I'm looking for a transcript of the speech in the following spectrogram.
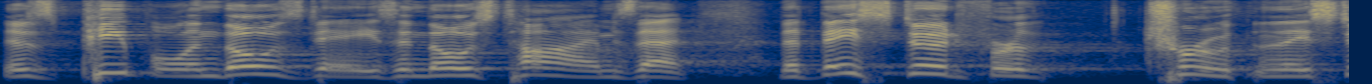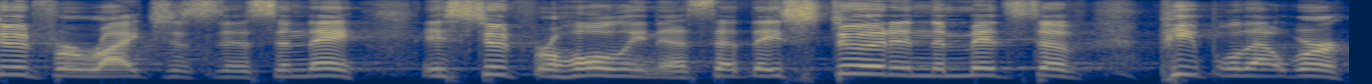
There's people in those days, in those times, that, that they stood for truth and they stood for righteousness and they, they stood for holiness, that they stood in the midst of people that were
